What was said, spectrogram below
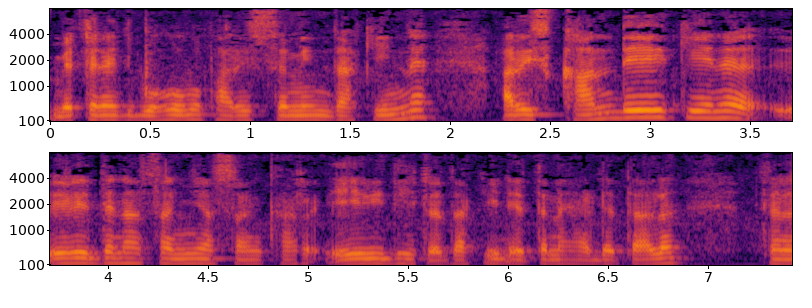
මෙතනදී බොහොම පරිස්සමින් දකින්න අර ස්කන්ධය කියන වේදනා සංඥා සංකාර ඒ විදිහට දකින්න එතන හැඩතල එතන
